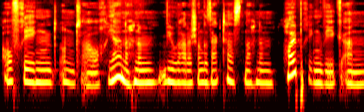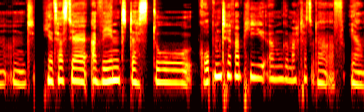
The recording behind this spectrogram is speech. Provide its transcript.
aufregend und auch, ja, nach einem, wie du gerade schon gesagt hast, nach einem holprigen Weg an. Und jetzt hast du ja erwähnt, dass du Gruppentherapie ähm, gemacht hast oder ja,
